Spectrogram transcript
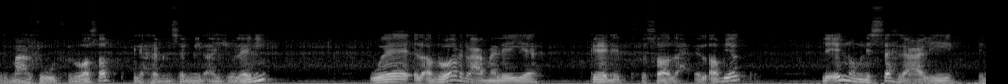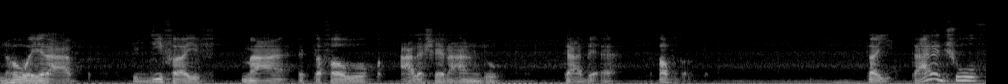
المعزول في الوسط اللي إحنا بنسميه ال isolani. والأدوار العملية كانت في صالح الأبيض لأنه من السهل عليه إن هو يلعب ال D5 مع التفوق علشان عنده تعبئة. أفضل. طيب تعال نشوف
